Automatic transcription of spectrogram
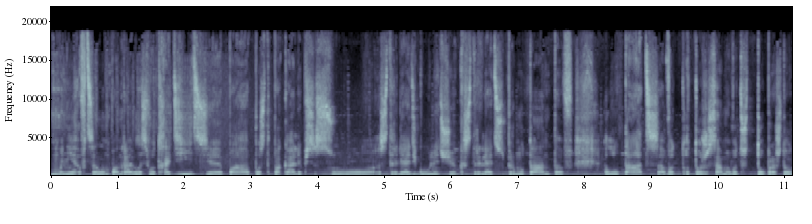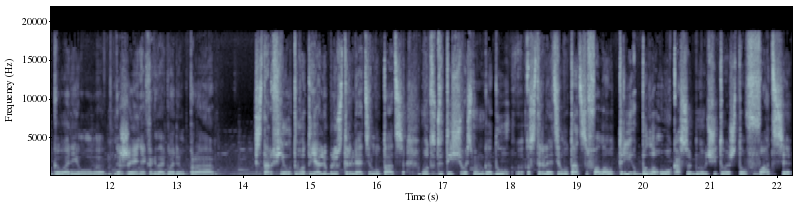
Мне в целом понравилось вот ходить э, по постапокалипсису, стрелять гулечек, стрелять супермутантов, лутаться. Вот то же самое, вот то, про что говорил э, Женя, когда говорил про Starfield, вот я люблю стрелять и лутаться. Вот в 2008 году э, стрелять и лутаться Fallout 3 было ок, особенно учитывая, что в Ватсе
